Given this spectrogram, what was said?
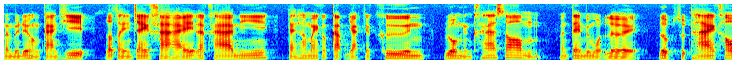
มันเป็นเรื่องของการที่ เราตัดสินใจขายราคานี้ แต่ทำไมเขากลับอยากจะคืน รวมถึงค่าซ่อม มันเต็มไปหมดเลยสรุปสุดท้ายเขา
